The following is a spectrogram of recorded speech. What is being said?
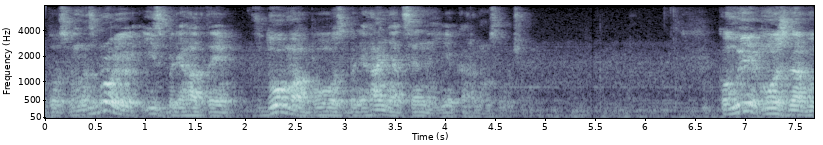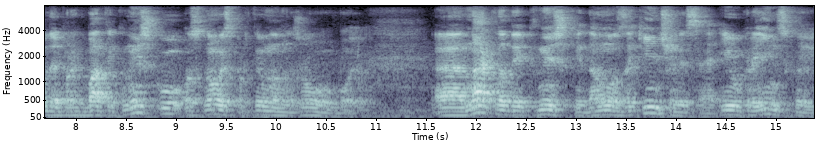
в дозвіл на зброю і зберігати вдома, бо зберігання це не є карним злочином. Коли можна буде придбати книжку Основи спортивно-ножового бою? Е, Наклади книжки давно закінчилися і українською,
